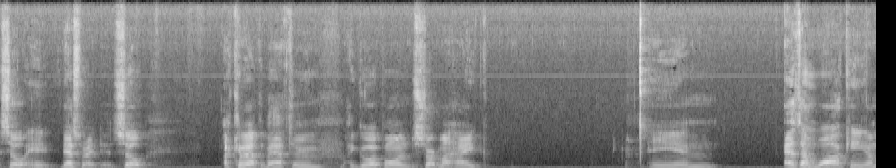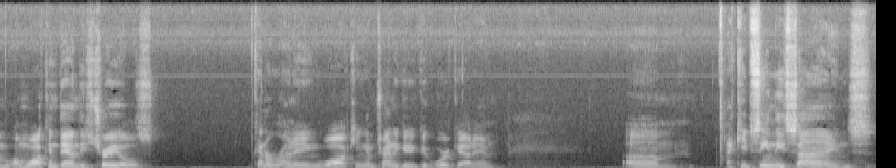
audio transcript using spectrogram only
So eh, that's what I did. So I come out the bathroom, I go up on, start my hike, and as I'm walking, I'm, I'm walking down these trails, kind of running, walking. I'm trying to get a good workout in. Um, I keep seeing these signs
